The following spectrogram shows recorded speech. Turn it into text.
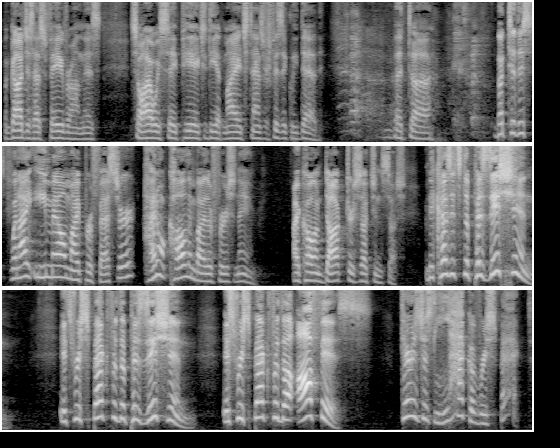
but God just has favor on this. So I always say PhD at my age stands for physically dead. But uh, but to this, when I email my professor, I don't call them by their first name. I call him Doctor such and such because it's the position. It's respect for the position. It's respect for the office. There is just lack of respect.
